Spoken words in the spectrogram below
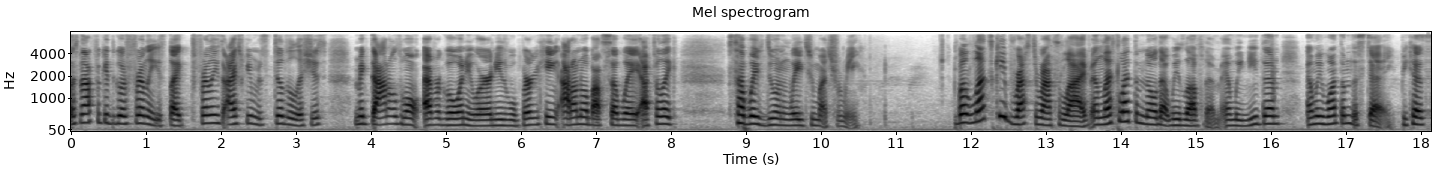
Let's not forget to go to Friendly's. Like, Friendly's ice cream is still delicious. McDonald's won't ever go anywhere, neither will Burger King. I don't know about Subway. I feel like Subway's doing way too much for me. But let's keep restaurants alive and let's let them know that we love them and we need them and we want them to stay. Because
